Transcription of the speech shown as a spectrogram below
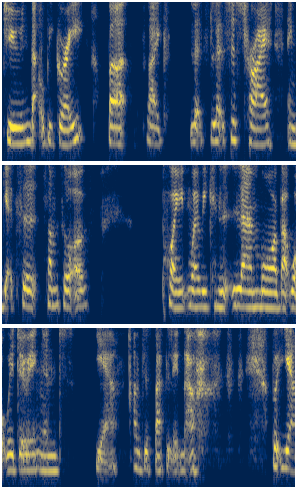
June, that would be great. But like, let's let's just try and get to some sort of point where we can learn more about what we're doing and yeah i'm just babbling now. But yeah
